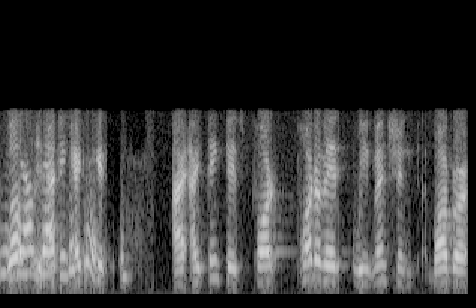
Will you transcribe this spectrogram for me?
You well, know, I think I think it. it's I, I think it's part part of it. We mentioned Barbara,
